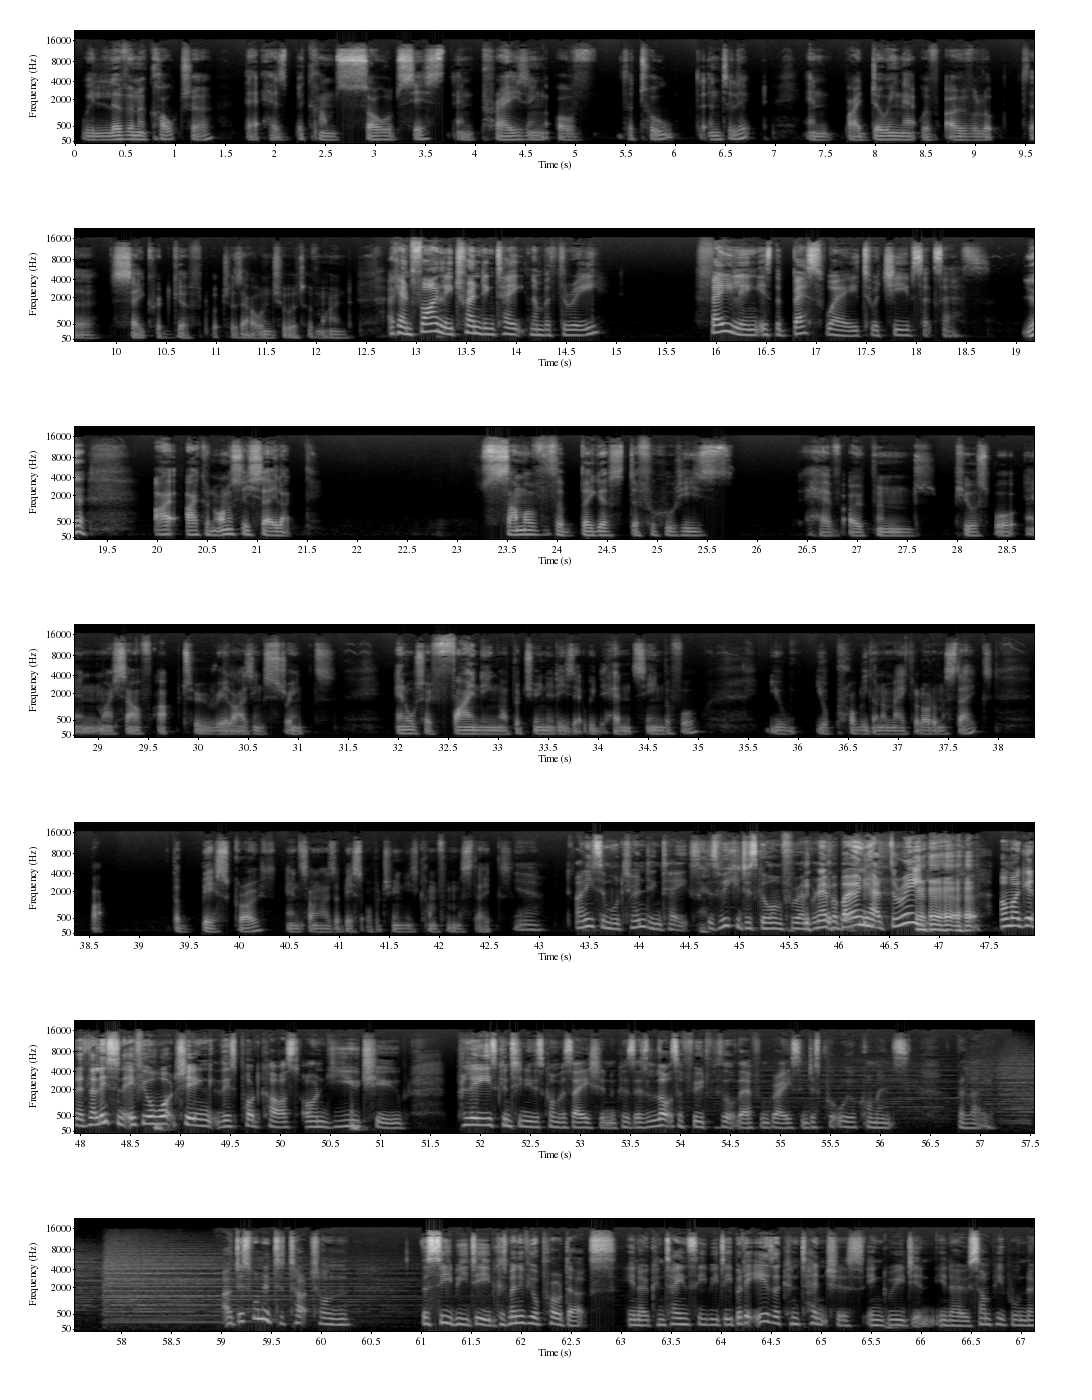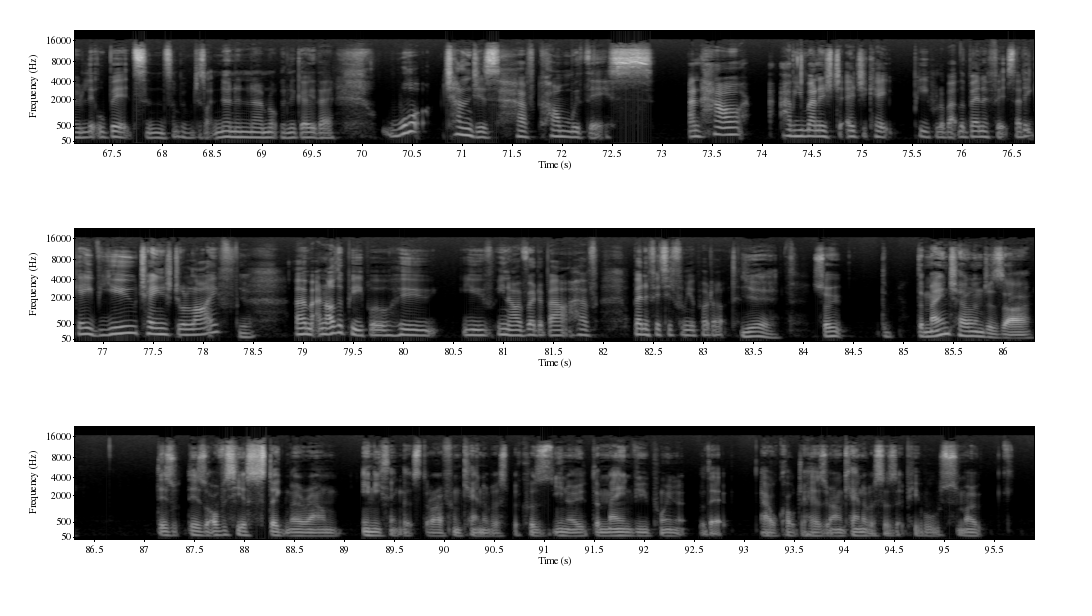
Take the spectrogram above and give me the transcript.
We live in a culture that has become so obsessed and praising of the tool, the intellect. And by doing that, we've overlooked the sacred gift, which is our intuitive mind. Okay, and finally, trending take number three failing is the best way to achieve success. Yeah, I I can honestly say like some of the biggest difficulties have opened Puresport and myself up to realizing strengths and also finding opportunities that we hadn't seen before. You you're probably going to make a lot of mistakes, but the best growth and sometimes the best opportunities come from mistakes. Yeah. I need some more trending takes because we could just go on forever and ever, but I only had three. oh my goodness. Now, listen, if you're watching this podcast on YouTube, please continue this conversation because there's lots of food for thought there from Grayson just put all your comments below. I just wanted to touch on the CBD because many of your products, you know, contain CBD, but it is a contentious ingredient. You know, some people know little bits and some people just like, no, no, no, I'm not going to go there. What challenges have come with this and how have you managed to educate people about the benefits that it gave you, changed your life, Yeah. um, and other people who you've, you know, I've read about have benefited from your product? Yeah. So the the main challenges are there's there's obviously a stigma around anything that's derived from cannabis because you know the main viewpoint that our culture has around cannabis is that people smoke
